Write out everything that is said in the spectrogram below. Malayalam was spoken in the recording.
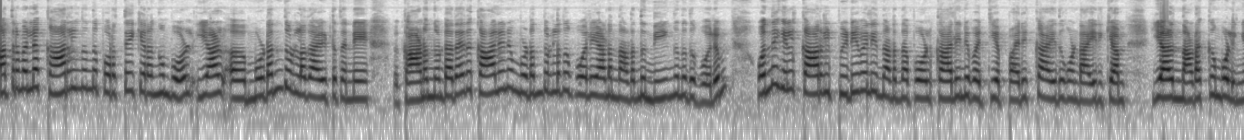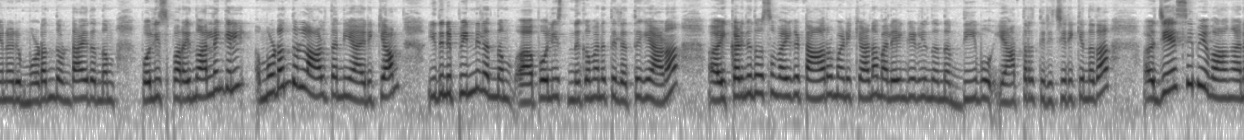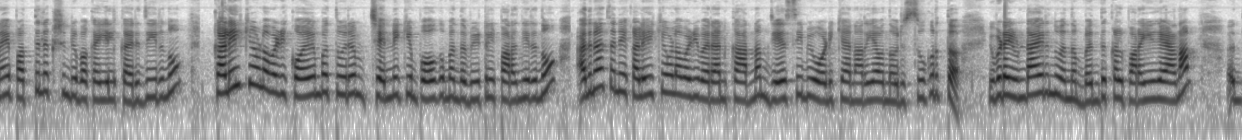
മാത്രമല്ല കാറിൽ നിന്ന് പുറത്തേക്ക് ഇറങ്ങുമ്പോൾ ഇയാൾ മുടന്തുള്ളതായിട്ട് തന്നെ കാണുന്നുണ്ട്. അതായത് കാലിന് മുടന്തുള്ളത് പോലെയാണ് നടന്ന് നീങ്ങുന്നത് പോലും. ഒന്നുകിൽ കാറിൽ പിടിവലി നടന്നപ്പോൾ കാലിന് പറ്റിയ പരിക്കായതുകൊണ്ടായിരിക്കാം ഇയാൾ നടക്കുമ്പോൾ ഇങ്ങനെ ഒരു മുടന്തുണ്ടായതെന്നും പോലീസ് പറയുന്നു. അല്ലെങ്കിൽ മുടന്തുള്ള ആൾ തന്നെയായിരിക്കാം ഇതിന് പിന്നിലെന്നും പോലീസ് നിഗമനത്തിലെത്തുകയാണ്. കഴിഞ്ഞ ദിവസം വൈകിട്ട് ആറു മണിക്കാണ് മലയൻകീഴിൽ നിന്നും ദീപു യാത്ര തിരിച്ചിരിക്കുന്നത്. ജെ സി ബി വാങ്ങാനായി പത്ത് ലക്ഷം രൂപ കയ്യിൽ കരുതിയിരുന്നു. കളിയിക്കവള വഴി കോയമ്പത്തൂരും ചെന്നൈക്കും പോകുമെന്ന് വീട്ടിൽ പറഞ്ഞിരുന്നു. അതിനാൽ തന്നെ കളിയിക്കവള വഴി വരാൻ കാരണം ജെ സി ബി ഓടിക്കാൻ അറിയാവുന്ന ഒരു സുഹൃത്ത് ഇവിടെ ഉണ്ടായിരുന്നുവെന്നും ബന്ധുക്കൾ പറയുകയാണ്.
